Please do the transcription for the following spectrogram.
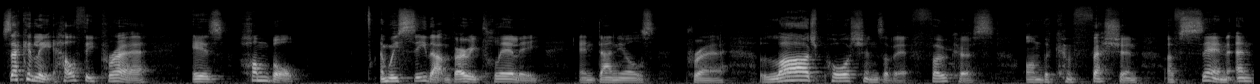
Secondly, healthy prayer is humble. And we see that very clearly in Daniel's prayer. Large portions of it focus on the confession of sin. And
